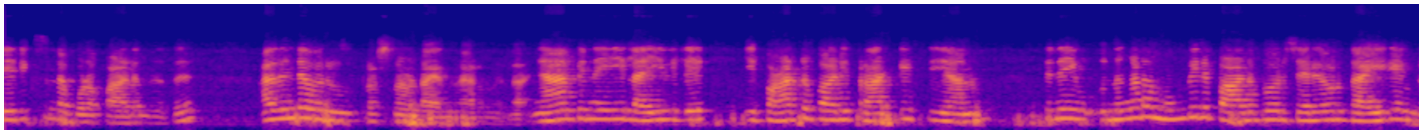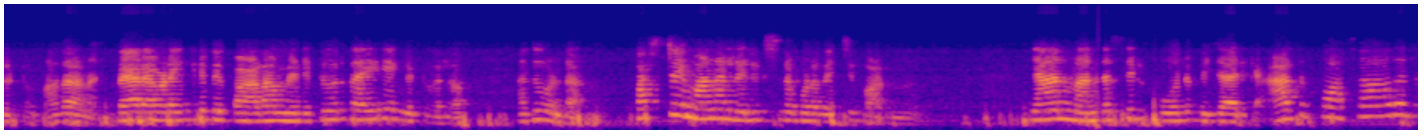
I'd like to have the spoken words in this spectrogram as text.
ലിറിക്സിന്റെ കൂടെ പാടുന്നത്. അതിന്റെ ഒരു പ്രശ്നം ഉണ്ടായിരുന്നില്ല ഞാൻ പിന്നെ ഈ ലൈവിൽ ഈ പാട്ട് പാടി പ്രാക്ടീസ് ചെയ്യാനും പിന്നെ നിങ്ങളുടെ മുമ്പിൽ പാടുമ്പോൾ ഒരു ചെറിയൊരു ധൈര്യം കിട്ടും. അതാണ്. വേറെ എവിടെയെങ്കിലും പോയി പാടാൻ വേണ്ടിട്ട് ഒരു ധൈര്യം കിട്ടുമല്ലോ. അതുകൊണ്ടാണ്. ഫസ്റ്റ് ടൈം ആണ് ലിറിക്സിന്റെ കൂടെ വെച്ച് പാടുന്നത്. ഞാൻ മനസ്സിൽ പോലും വിചാരിക്കാം അത് അസാധാരണ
